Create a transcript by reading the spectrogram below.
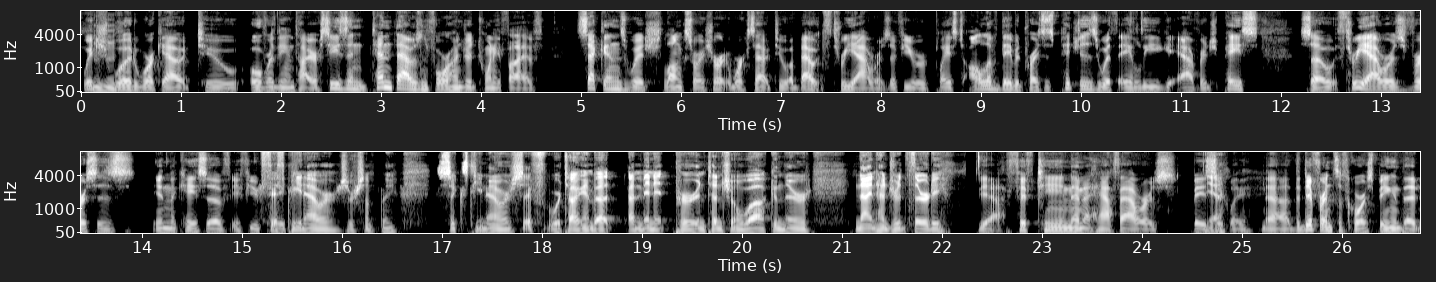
which Mhm. would work out to over the entire season 10,425 seconds, which, long story short, works out to about three hours if you replaced all of David Price's pitches with a league average pace. So three hours versus in the case of if you take 15 hours or something 16 hours if we're talking about a minute per intentional walk and they're 930 Yeah, 15 and a half hours, basically. Uh, the difference, of course, being that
